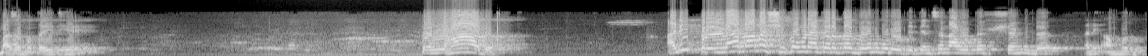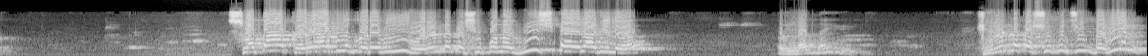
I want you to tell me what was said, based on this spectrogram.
माझा मुद्दा इथे आहे. प्रल्हाद. आणि प्रल्हादाला शिकवण्याकरता दोन गुरु होते. त्यांचं नाव होतं षंड आणि अमर्क स्वतः कयादू करवी हिरण्यकशिपून विष प्यायला दिलं. प्रल्हाद नाही. हिरण्यकशिपूची बहीण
